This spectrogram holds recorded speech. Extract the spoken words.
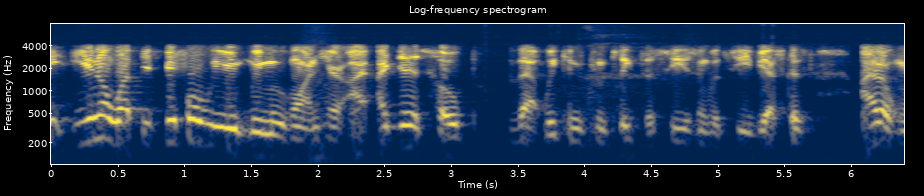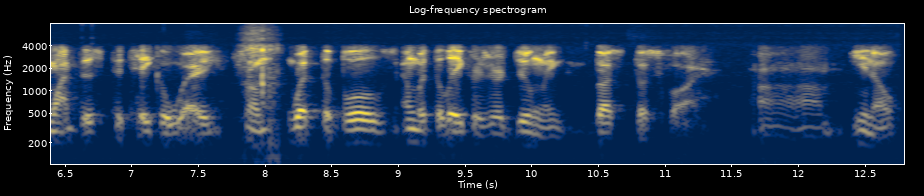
you know what? Before we we move on here, I, I just hope that we can complete the season with CBS because I don't want this to take away from what the Bulls and what the Lakers are doing thus thus far. Um, you know,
